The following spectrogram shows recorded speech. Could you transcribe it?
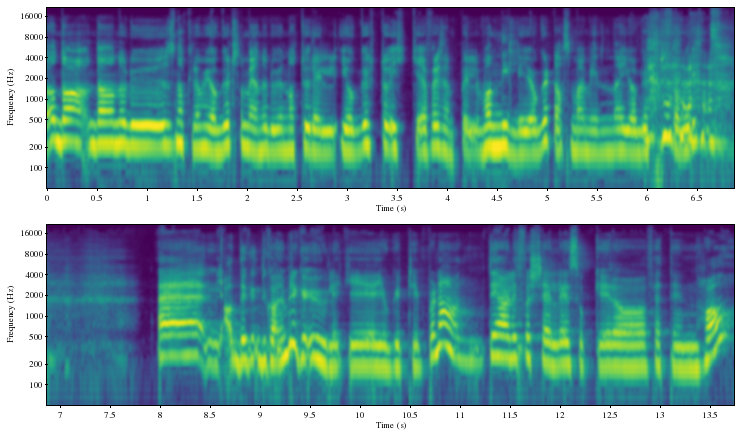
Og da, da, når du snakker om yoghurt, så mener du naturell yoghurt, og ikke f.eks. vaniljeyoghurt, som er min yoghurtfavoritt? eh, ja, du, du, kan jo bruke ulike yoghurttyper, da. De har litt forskjellig sukker- og fettinnhold.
